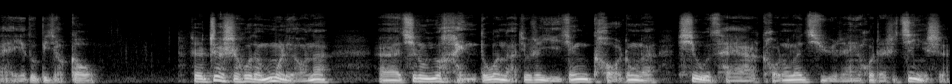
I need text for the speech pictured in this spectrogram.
哎，也都比较高。所以这时候的幕僚呢。呃，其中有很多呢，就是已经考中了秀才啊，考中了举人或者是进士，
